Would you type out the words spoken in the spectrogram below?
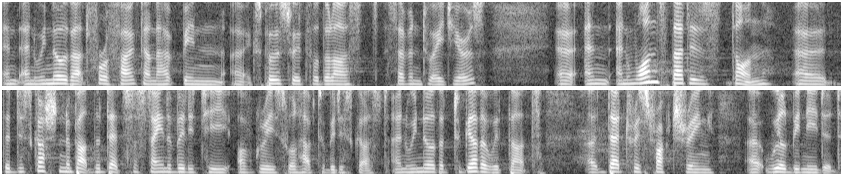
and, and we know that for a fact, and have been uh, exposed to it for the last seven to eight years. Uh, and, and once that is done, uh, the discussion about the debt sustainability of Greece will have to be discussed. And we know that together with that, uh, debt restructuring uh, will be needed.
